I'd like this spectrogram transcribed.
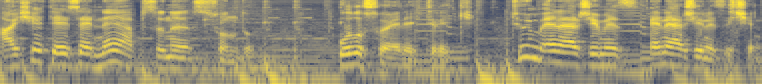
Ayşe teyze ne yapsını sundu. Ulusoy Elektrik. Tüm enerjimiz enerjiniz için.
